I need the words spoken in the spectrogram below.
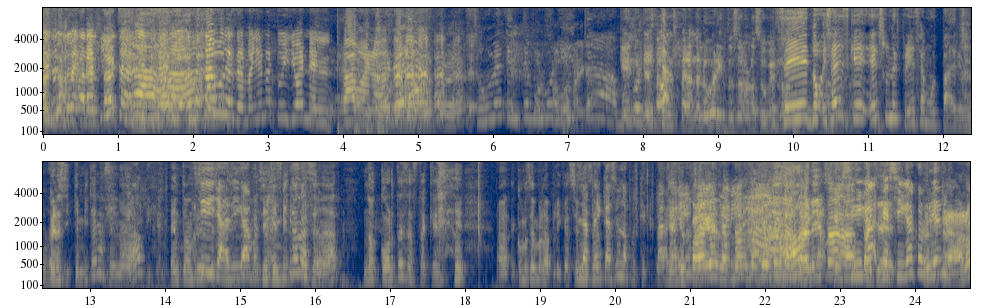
Tienes yo le para el taxi. Tú y yo en el... Vámonos. Sube gente muy Por favor, bonita, muy Que te bonita. estaban esperando el Uber y tú solo lo subes, ¿no? Sí, no, y sabes qué, es una experiencia muy padre, Uber. Pero si te invitan a cenar, entonces... Sí, ya, digamos, Si te que invitan a cenar, no cortes hasta que... ah, ¿Cómo se llama la aplicación? la esa? aplicación, no, pues que La Que, tarifa, que paguen, la, la no, no tarifa. cortes No, la tarifa que hasta siga, que... que siga corriendo. Claro.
